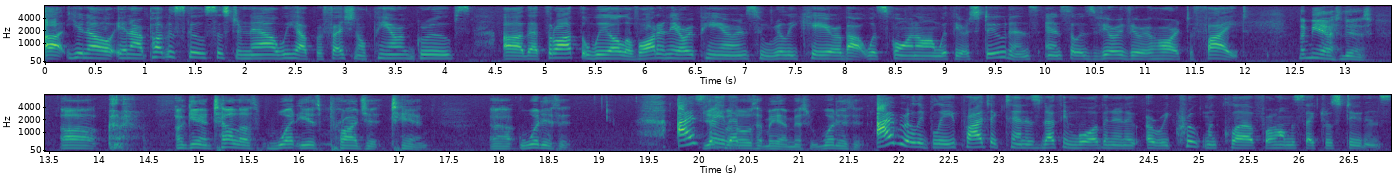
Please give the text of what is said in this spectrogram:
uh, you know, in our public school system now, we have professional parent groups uh, that throw out the will of ordinary parents who really care about what's going on with their students, and so it's very, very hard to fight. Let me ask this. Uh, again, tell us what is Project 10? Uh, what is it? I say Just for that those that may have missed it, what is it? I really believe Project 10 is nothing more than a, a, recruitment club for homosexual students,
